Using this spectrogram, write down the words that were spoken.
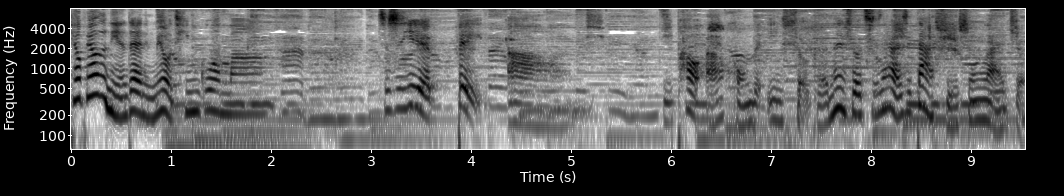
飘飘的年代，你没有听过吗？这是叶蓓啊，一炮而红的一首歌。那时候其实还是大学生来着，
